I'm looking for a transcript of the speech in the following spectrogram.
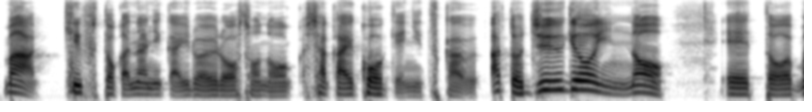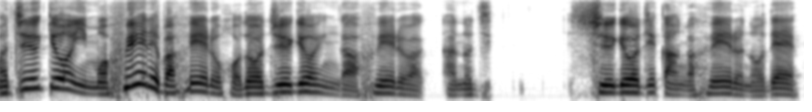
まあ、寄付とか何かいろいろその社会貢献に使う。あと、従業員の、えっ、と、まあ、従業員も増えれば増えるほど、従業員が増える、あの、就業時間が増えるので、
